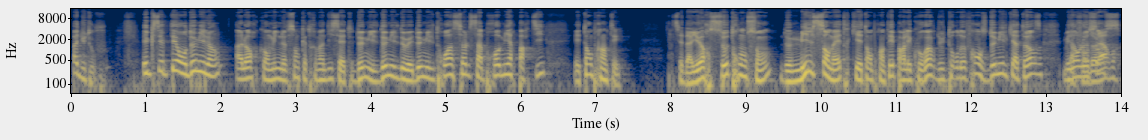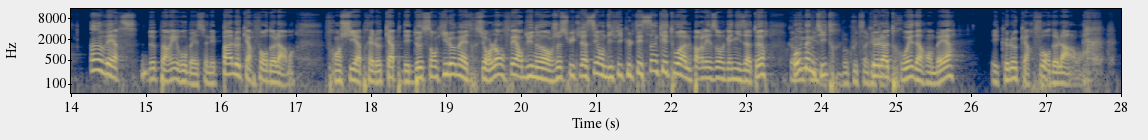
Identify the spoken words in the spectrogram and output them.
Pas du tout. Excepté en 2001, alors qu'en 1997, 2000, 2002 et 2003, seule sa première partie est empruntée. C'est d'ailleurs ce tronçon de 1100 mètres qui est emprunté par les coureurs du Tour de France 2014, mais dans le sens inverse de Paris-Roubaix. Ce n'est pas le carrefour de l'arbre. Franchi après le cap des 200 km sur l'enfer du Nord, je suis classé en difficulté 5 étoiles par les organisateurs, Comme au même titre Beaucoup de 5 que la trouée d'Arambert et que le carrefour de l'arbre.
